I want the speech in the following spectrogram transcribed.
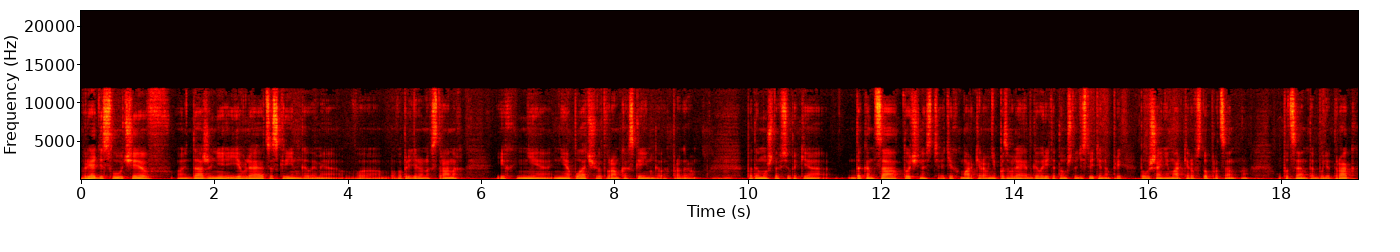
в ряде случаев э, даже не являются скрининговыми в, в определенных странах. Их не, не оплачивают в рамках скрининговых программ. Потому что все-таки до конца точность этих маркеров не позволяет говорить о том, что действительно при повышении маркеров стопроцентно у пациента будет рак.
